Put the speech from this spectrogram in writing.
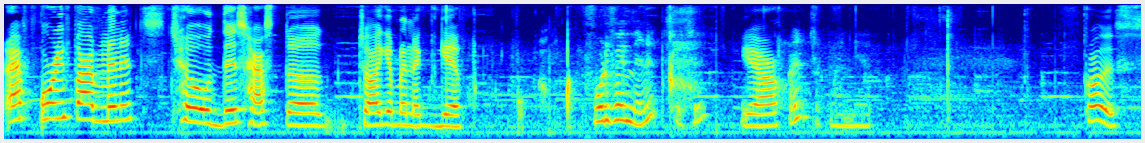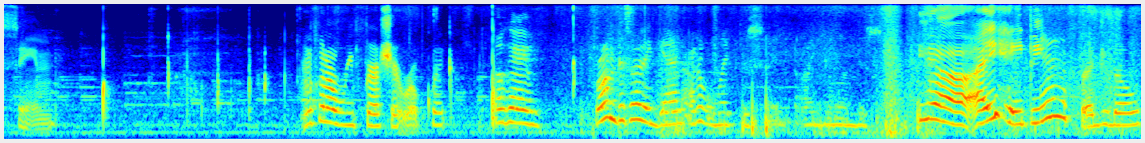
I have 45 minutes till this has to, till I get my next gift. 45 minutes. That's it. Yeah, I didn't check mine yet. probably the same. I'm just gonna refresh it real quick. Okay. We're on this side again. I don't like this side. I do on this side. Yeah, I hate being in the fridge though.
